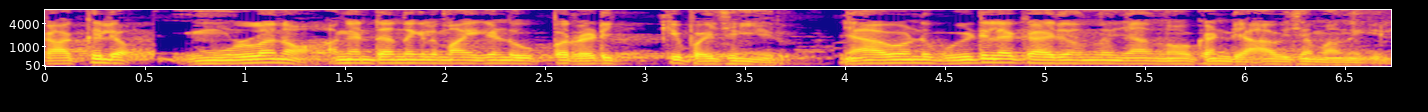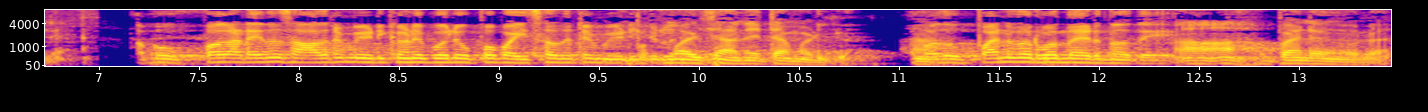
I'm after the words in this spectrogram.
കാക്കിലോ മുള്ളനോ അങ്ങനത്തെ എന്തെങ്കിലും വാങ്ങിക്കേണ്ട ഉപ്പ റെഡിക്ക് പൈസ തരും. ഞാൻ അതുകൊണ്ട് വീട്ടിലെ കാര്യമൊന്നും ഞാൻ നോക്കേണ്ട ആവശ്യം വന്നിട്ടില്ല. അപ്പൊ ഉപ്പ കടയിൽ നിന്ന് സാധനം മേടിക്കുകയാണെങ്കിൽ പോലും ഉപ്പ പൈസ തന്നിട്ട് മേടിക്കും പൈസ തന്നിട്ടാ മേടിക്കും. അത് ഉപ്പാന്റെ നിർബന്ധമായിരുന്നു അതെ? ആ ആ ഉപ്പാന്റെ നിർബന്ധം.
